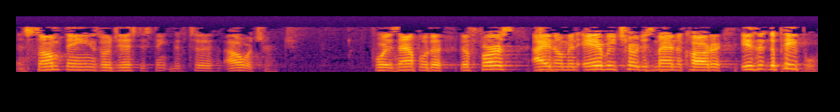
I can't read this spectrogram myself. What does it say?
And some things are just distinctive to our church. For example, the, the first item in every church's Magna Carta isn't the people.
